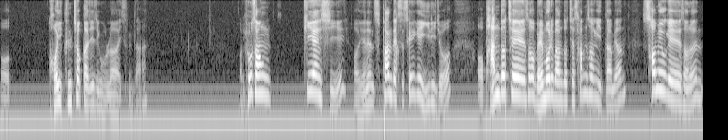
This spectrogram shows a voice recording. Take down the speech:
어, 거의 근처까지 지금 올라와 있습니다. 어, 효성 TNC 어, 얘는 스판덱스 세계 1위죠. 어, 반도체에서 메모리 반도체 삼성이 있다면 섬유계에서는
